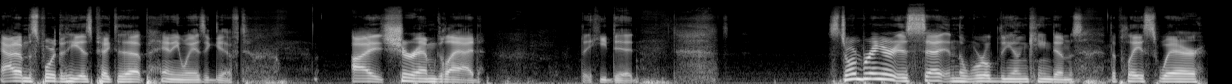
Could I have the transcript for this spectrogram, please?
Adam, the sport that he has picked it up anyway as a gift. I sure am glad that he did. Stormbringer is set in the world of the Young Kingdoms, the place where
